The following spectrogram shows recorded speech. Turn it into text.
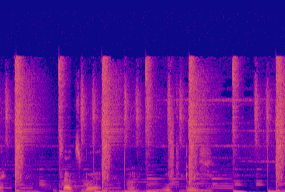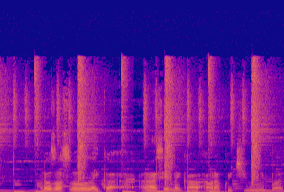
it sucks, but you need to do it. And I was also like, uh, I know I said like uh, I wanna quit uni, but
